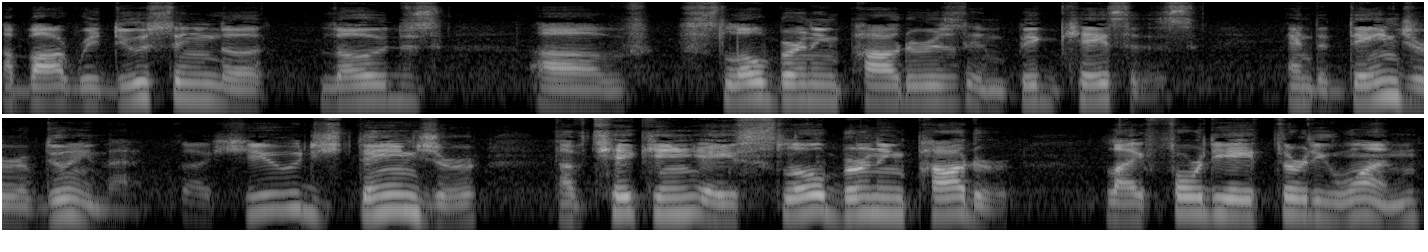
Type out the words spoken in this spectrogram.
about reducing the loads of slow burning powders in big cases and the danger of doing that. The huge danger of taking a slow burning powder like 4831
